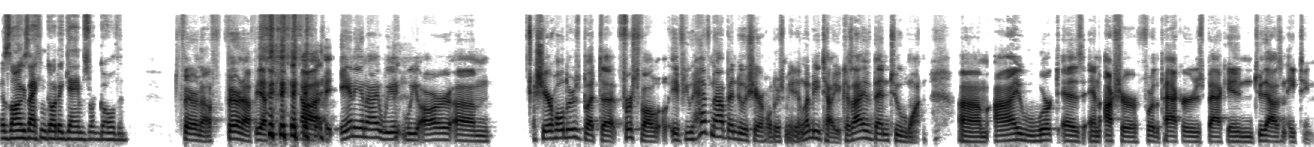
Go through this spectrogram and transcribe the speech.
As long as I can go to games, we're golden. Fair enough. Fair enough. Yeah. Uh, Annie and I, we, we are, um, shareholders. But uh, first of all, if you have not been to a shareholders meeting, let me tell you, because I have been to one. Um, I worked as an usher for the Packers back in 2018,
